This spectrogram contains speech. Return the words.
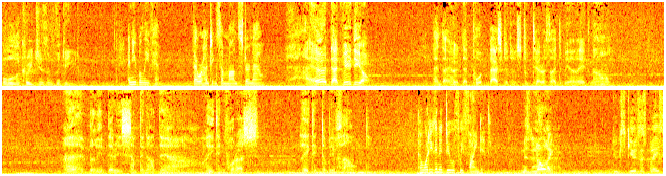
All the creatures of the deep. And you believe him? That we're hunting some monster now? I heard that video. And I heard that poor bastard who's too terrified to be awake now. I believe there is something out there waiting for us, waiting to be found. And what are you gonna do if we find it? Mr. Nolan, would you excuse us, please?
